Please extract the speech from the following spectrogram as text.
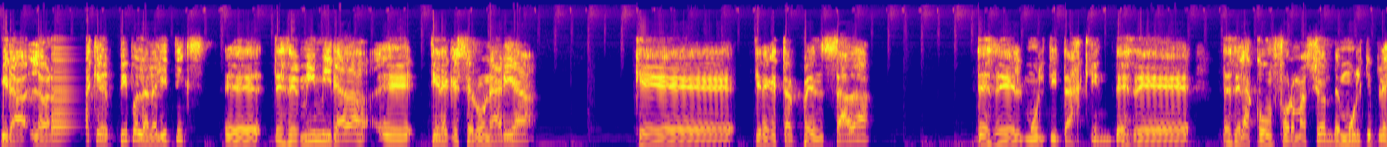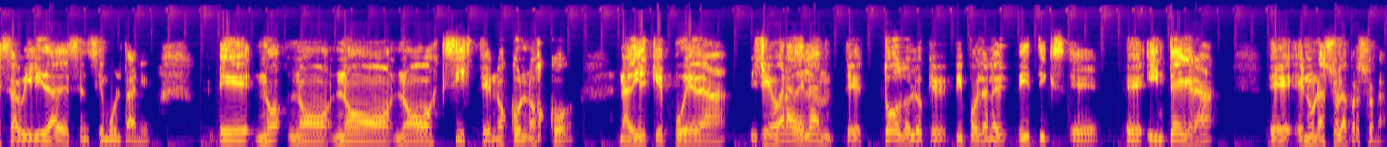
Mira, la verdad que People Analytics, eh, desde mi mirada, eh, tiene que ser un área que tiene que estar pensada desde el multitasking, desde, desde la conformación de múltiples habilidades en simultáneo. Eh, no, no, no, no existe, no conozco nadie que pueda llevar adelante todo lo que People Analytics eh, integra en una sola persona.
